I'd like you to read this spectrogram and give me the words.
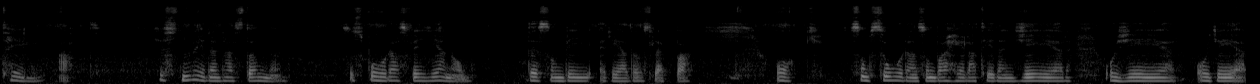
till att just nu i den här stunden så spolas vi igenom det som vi är redo att släppa. Och som solen som bara hela tiden ger och ger och ger.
